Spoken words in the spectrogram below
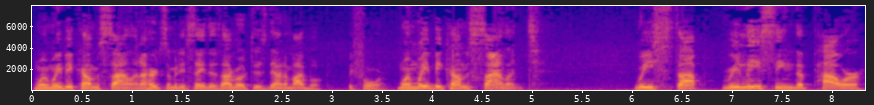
When we become silent, I heard somebody say this, I wrote this down in my book before. When we become silent, we stop releasing the power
